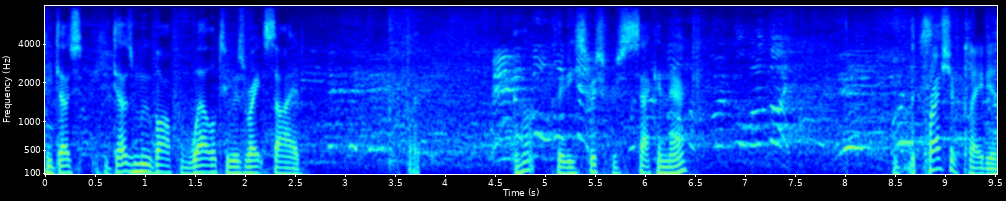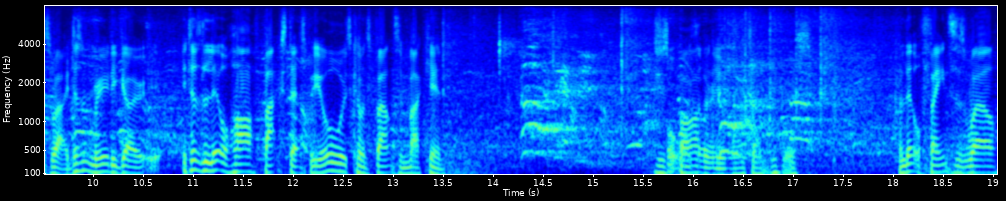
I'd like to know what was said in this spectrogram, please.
He does he does move off well to his right side. But oh, Kledi switched for a second there. The pressure of Kledi as well. He doesn't really go. He does a little half back steps, but he always comes bouncing back in. He's just you? all the time. Look at this. A little feints as well.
